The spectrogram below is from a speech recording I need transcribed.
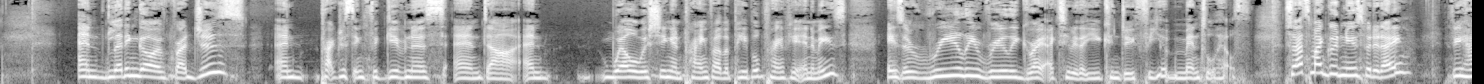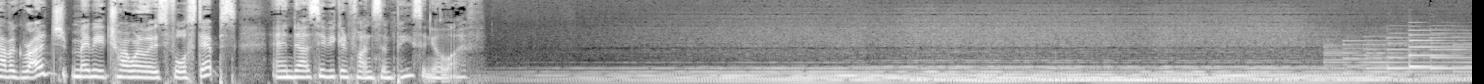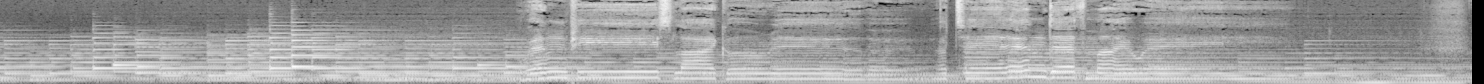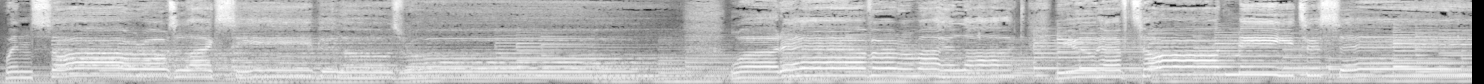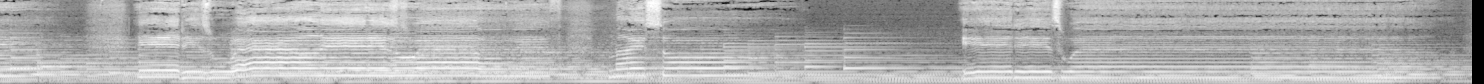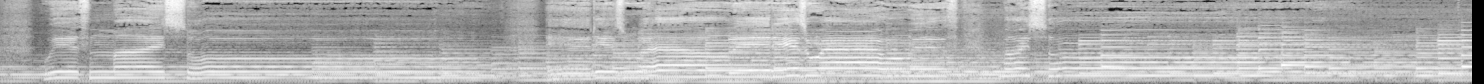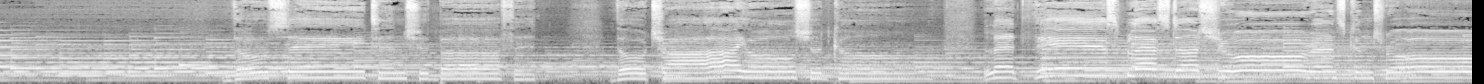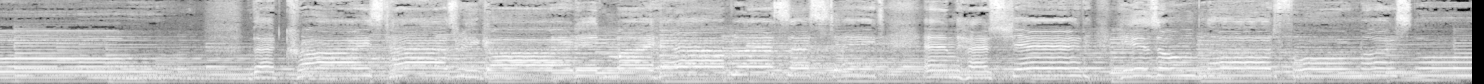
and letting go of grudges and practicing forgiveness and uh, and well wishing and praying for other people, praying for your enemies, is a really, really great activity that you can do for your mental health. So that's my good news for today. if you have a grudge, maybe try one of those four steps and uh, see if you can find some peace in your life. Like a river attendeth my way, when sorrows like sea billows roll, whatever my lot, you have taught me to say, my soul. It is well, it is well with my soul. Though Satan should buffet, though trial should come, let this blessed assurance control that Christ has regarded my helpless estate and has shed his own blood for my soul.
